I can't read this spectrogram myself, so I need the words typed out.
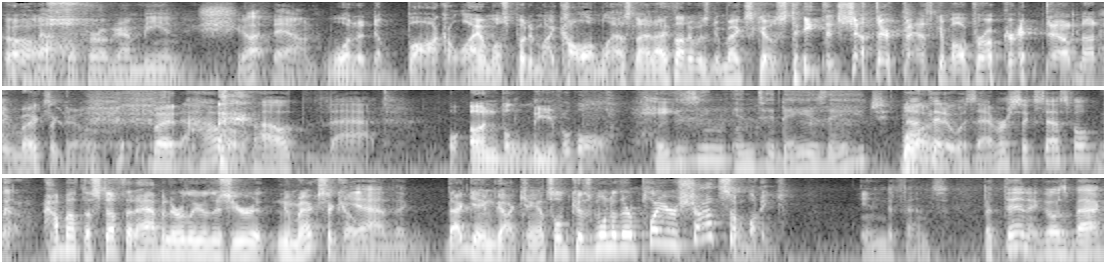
Oh. basketball program being shut down what a debacle! I almost put in my column last night. I thought it was New Mexico State that shut their basketball program down, not New Mexico. but how about that Unbelievable. hazing in today's age. Well, Not that it was ever successful, but How about the stuff that happened earlier this year at New Mexico? yeah, the that game got canceled because one of their players shot somebody. in defense. But then it goes back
